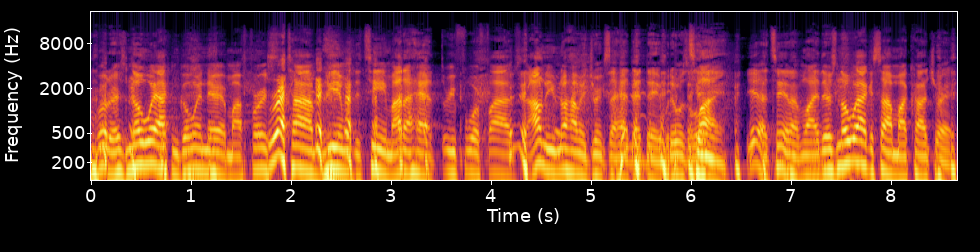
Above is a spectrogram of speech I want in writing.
bro, there's no way I can go in there. My first time being with the team, I done had three, four, five. I don't even know how many drinks I had that day, but it was a lot. Yeah, ten. I'm like, there's no way I can sign my contract.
